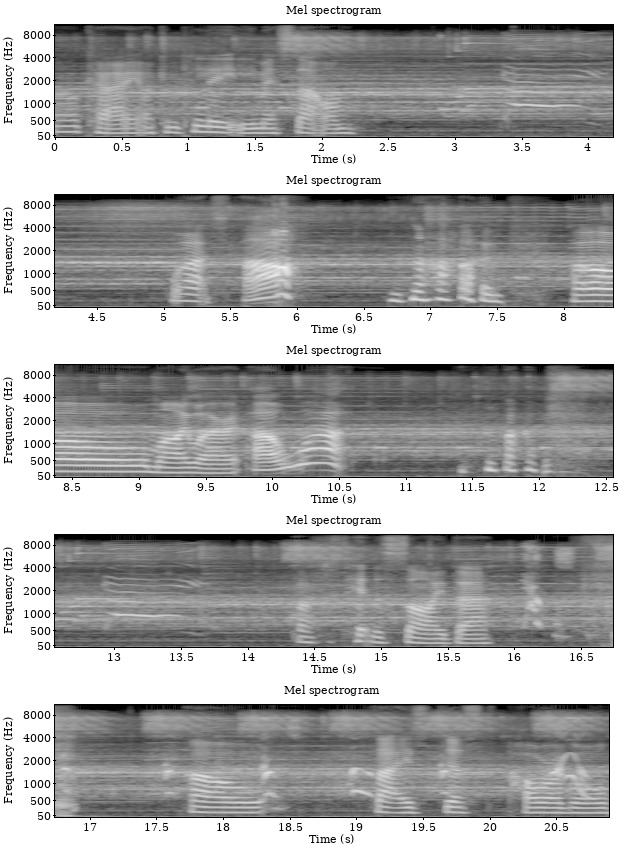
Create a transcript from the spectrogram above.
Okay, I completely missed that one. What? Ah! No! Oh my word. Oh, what? I've just hit the side there. Oh, that is just horrible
